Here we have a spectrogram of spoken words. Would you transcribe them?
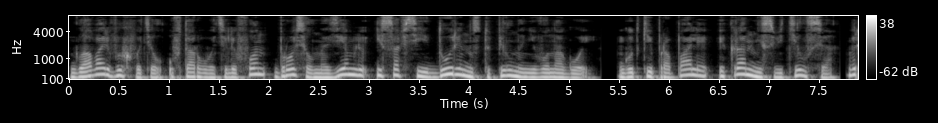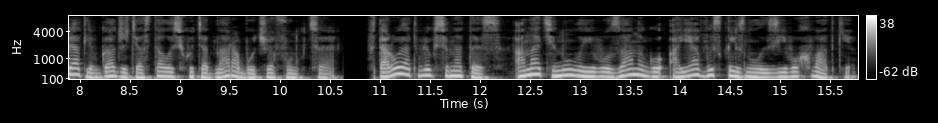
Главарь выхватил у второго телефон, бросил на землю и со всей дури наступил на него ногой. Гудки пропали, экран не светился, вряд ли в гаджете осталась хоть одна рабочая функция. Второй отвлекся на Тесс. Она тянула его за ногу, а я выскользнула из его хватки.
